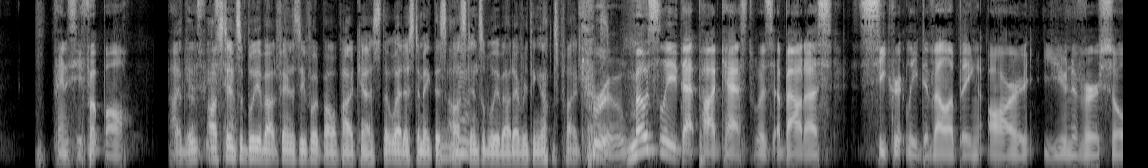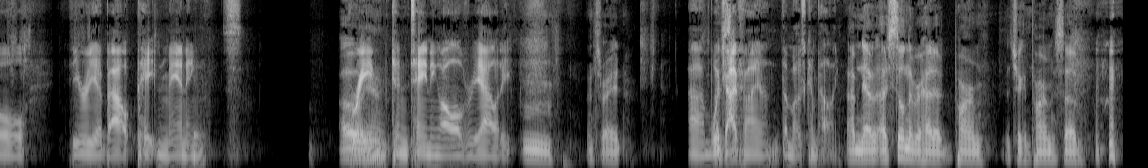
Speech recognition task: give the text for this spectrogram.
fantasy football podcast. the we have. ostensibly about fantasy football podcast that led us to make this ostensibly about everything else podcast. True. Mostly that podcast was about us secretly developing our universal theory about Peyton Manning's Oh, brain containing all of reality. Mm, that's right. Um, which I find the most compelling. I've never, I've still never had a parm, a chicken parm sub.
